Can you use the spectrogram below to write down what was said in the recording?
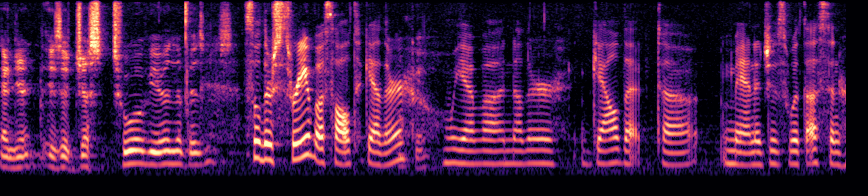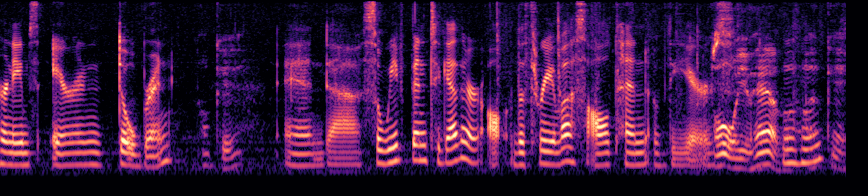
And is it just two of you in the business? So there's three of us all together. Okay. We have another gal that uh, manages with us, and her name's Erin Dobrin. Okay. And uh, so we've been together, all, the three of us, all 10 of the years. Oh, you have? Mm-hmm. Okay.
